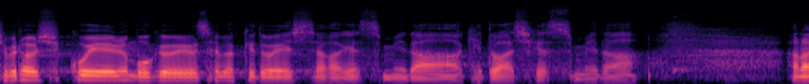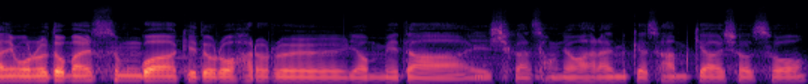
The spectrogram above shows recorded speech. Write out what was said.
11월 19일 목요일 새벽 기도회 시작하겠습니다. 기도하시겠습니다. 하나님 오늘도 말씀과 기도로 하루를 엽니다. 이 시간 성령 하나님께서 함께 하셔서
